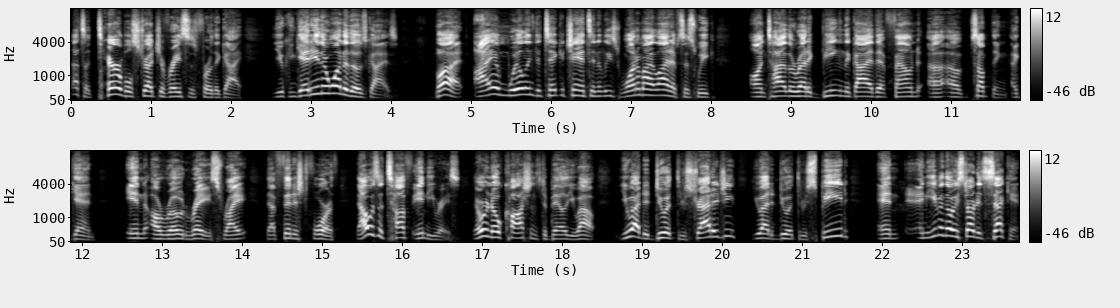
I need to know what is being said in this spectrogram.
That's a terrible stretch of races for the guy. You can get either one of those guys, but I am willing to take a chance in at least one of my lineups this week on Tyler Reddick being the guy that found uh, uh, something again in a road race, right? That finished fourth. That was a tough Indy race. There were no cautions to bail you out. You had to do it through strategy. You had to do it through speed, and and even though he started second,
